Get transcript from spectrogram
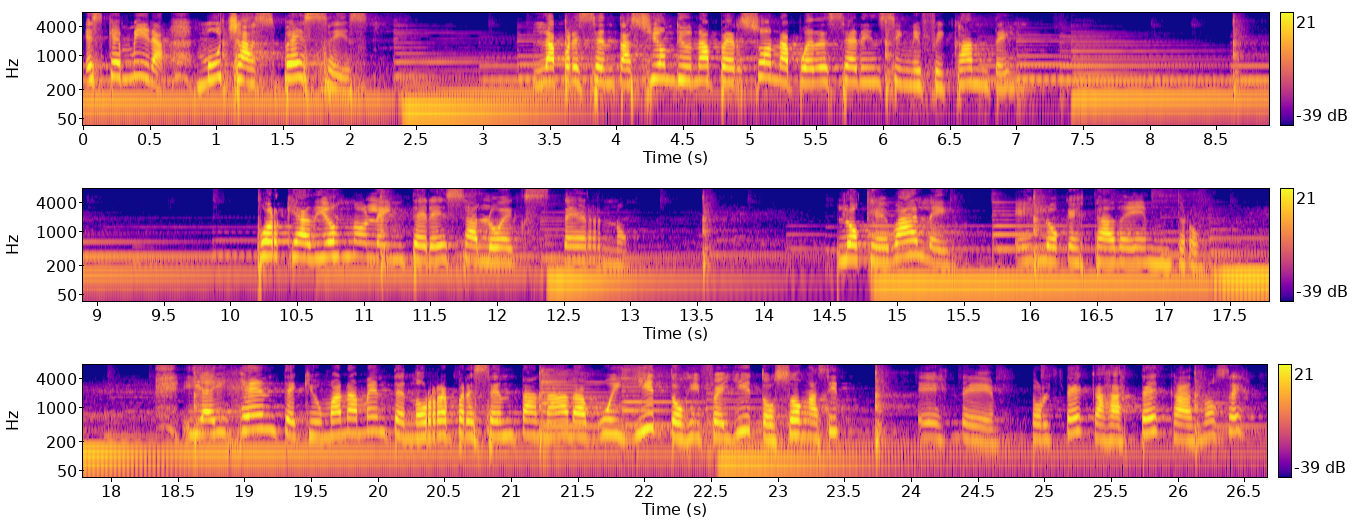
Es que mira, muchas veces la presentación de una persona puede ser insignificante. Porque a Dios no le interesa lo externo. Lo que vale es lo que está dentro. Y hay gente que humanamente no representa nada, guillitos y fellitos, son así, este, toltecas, aztecas, no sé.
